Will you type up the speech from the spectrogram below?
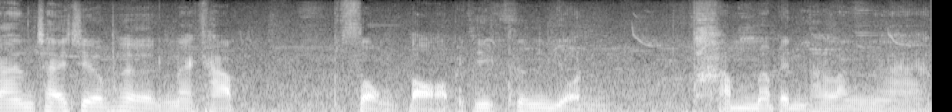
การใช้เชื้อเพลิงนะครับ ส่งต่อไปที่เครื่องยนต์ทำมาเป็นพลังงาน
